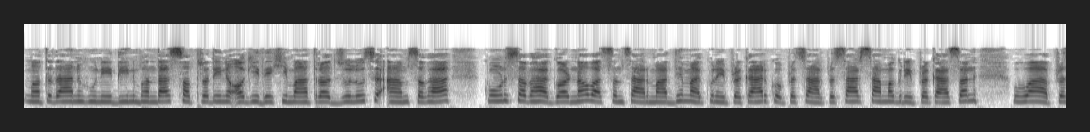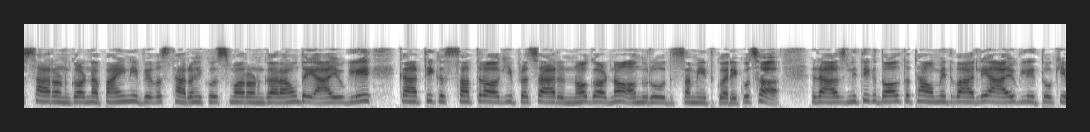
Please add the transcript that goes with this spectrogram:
मतदान हुने दिनभन्दा सत्र दिन अघिदेखि मात्र जुलुस आमसभा सभा गर्न वा संचार माध्यममा कुनै प्रकारको प्रचार प्रसार सामग्री प्रकाशन वा प्रसारण गर्न पाइने व्यवस्था रहेको स्मरण गराउँदै आयोगले कार्तिक सत्र अघि प्रचार नगर्न अनुरोध समेत गरेको छ। राजनीतिक दल तथा उम्मेद्वारले आयोगले तोके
